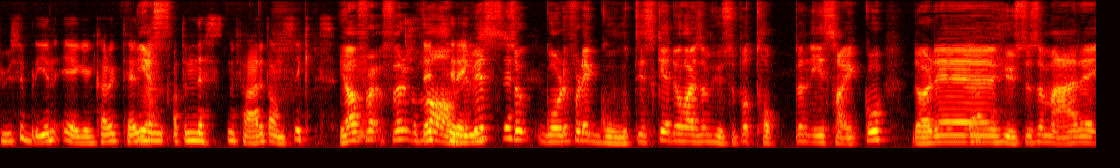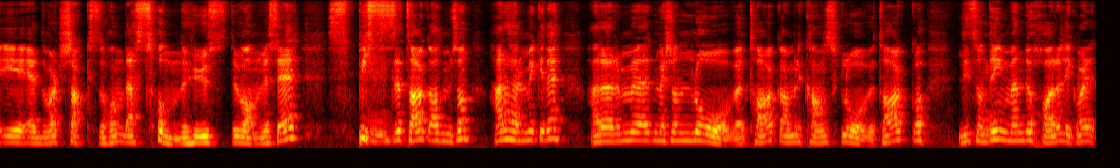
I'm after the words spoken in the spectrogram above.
Huset blir en egen karakter, Yes. men at det nesten får et ansikt. Ja, for, for vanligvis trengs så går du for det gotiske. Du har liksom huset på toppen i Psycho. Du har det huset som er i Edvard Saksehånd. Det er sånne hus du vanligvis ser. Spisse tak, alt mulig sånn. Her har de ikke det. Her har de et mer sånn låvetak, amerikansk låvetak og litt sånne ting. Men du har allikevel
